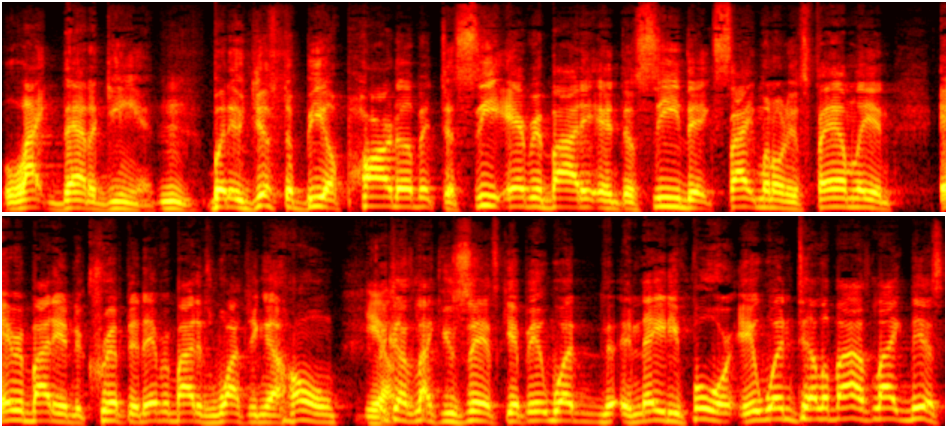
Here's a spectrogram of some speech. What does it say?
like that again. Mm. But it just to be a part of it, to see everybody and to see the excitement on his family and everybody in the crypt and everybody's watching at home. Yeah. Because like you said, Skip, it wasn't in 84, it wasn't televised like this.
